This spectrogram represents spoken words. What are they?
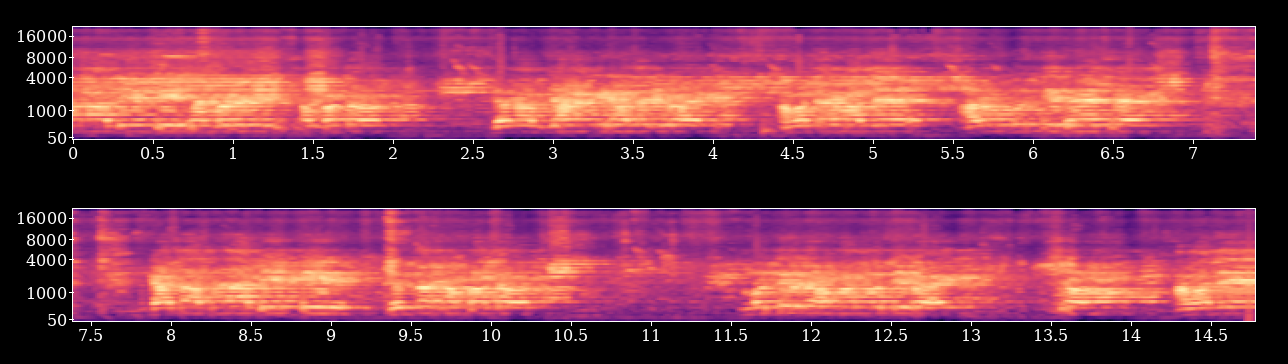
থানা বিএনপি সাংগঠনিক সম্পাদক জনাব জাহাঙ্গীর হাজারি ভাই, আমাদের মাঝে আরও উপস্থিত হয়েছেন কাটা থানা বিএনপির যুগ্ম সম্পাদক মতিউর রহমান মতি ভাই সহ আমাদের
